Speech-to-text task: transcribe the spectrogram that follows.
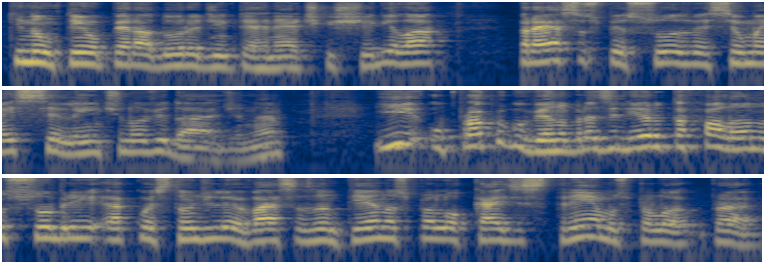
que não tem operadora de internet que chegue lá. Para essas pessoas vai ser uma excelente novidade, né? E o próprio governo brasileiro está falando sobre a questão de levar essas antenas para locais extremos, para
